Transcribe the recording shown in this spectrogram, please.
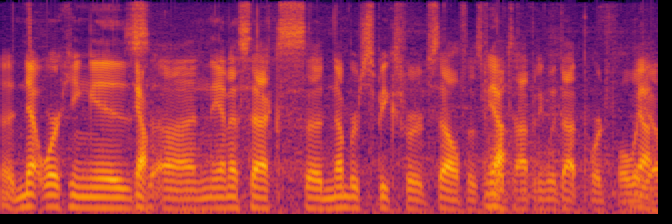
uh, networking is, yeah. Uh, and the NSX uh, number speaks for itself as to yeah. what's happening with that portfolio. Yeah.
